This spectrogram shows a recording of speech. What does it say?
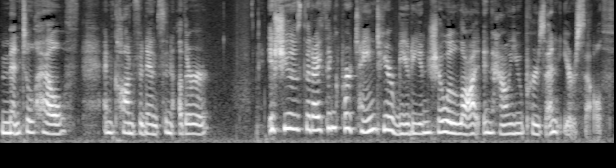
mental health and confidence and other issues that I think pertain to your beauty and show a lot in how you present yourself.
